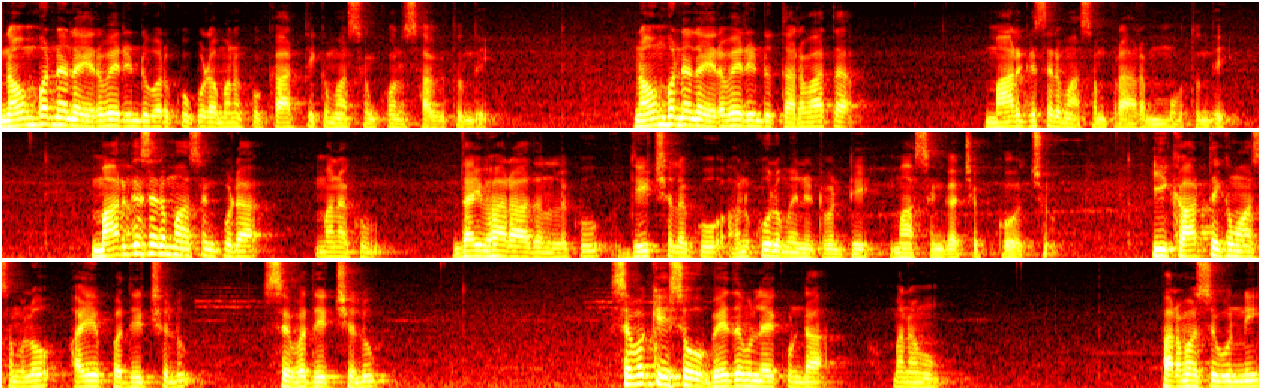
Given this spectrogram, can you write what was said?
నవంబర్ నెల ఇరవై రెండు వరకు కూడా మనకు కార్తీక మాసం కొనసాగుతుంది. నవంబర్ నెల ఇరవై రెండు తర్వాత మార్గశిర మాసం ప్రారంభమవుతుంది. మార్గశిర మాసం కూడా మనకు దైవారాధనలకు దీక్షలకు అనుకూలమైనటువంటి మాసంగా చెప్పుకోవచ్చు. ఈ కార్తీక మాసంలో అయ్యప్ప దీక్షలు శివ దీక్షలు శివకేశవ భేదం లేకుండా మనము పరమశివుణ్ణి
